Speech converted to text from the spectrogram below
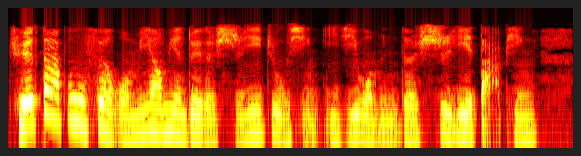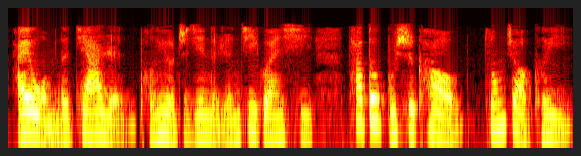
绝大部分我们要面对的食衣住行，以及我们的事业打拼，还有我们的家人朋友之间的人际关系，它都不是靠宗教可以。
